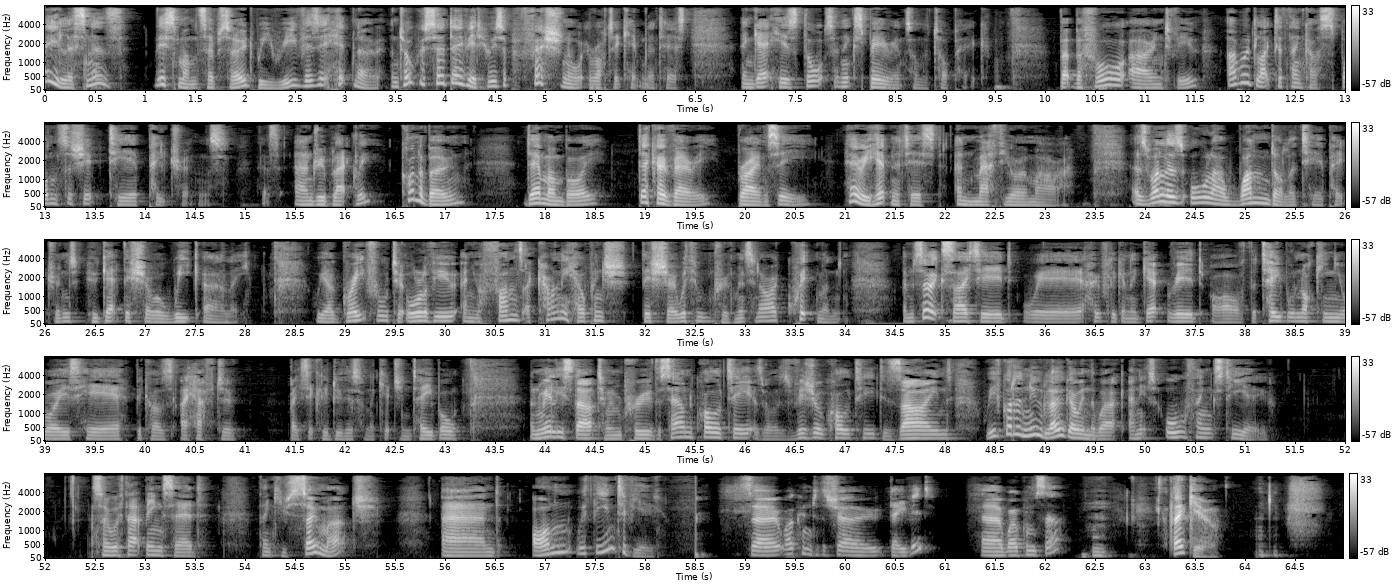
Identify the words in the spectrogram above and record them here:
Hey, listeners! This month's episode, we revisit Hypno and talk with Sir David, who is a professional erotic hypnotist, and get his thoughts and experience on the topic. But before our interview, I would like to thank our sponsorship tier patrons. That's Andrew Blackley, Connor Bone, Demon Boy, Deco Very, Brian C., Harry Hypnotist, and Matthew O'Mara, as well as all our $1 tier patrons who get this show a week early. We are grateful to all of you, and your funds are currently helping sh- this show with improvements in our equipment. I'm so excited. We're hopefully going to get rid of the table knocking noise here because I have to basically do this on the kitchen table and really start to improve the sound quality as well as visual quality, designs. We've got a new logo in the work, and it's all thanks to you. So, with that being said, thank you so much, and on with the interview. So, welcome to the show, David. Uh, welcome, sir. Thank you.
